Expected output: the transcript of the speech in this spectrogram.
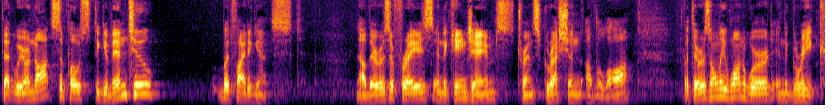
that we are not supposed to give in to, but fight against. Now there is a phrase in the King James, transgression of the law, but there is only one word in the Greek,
